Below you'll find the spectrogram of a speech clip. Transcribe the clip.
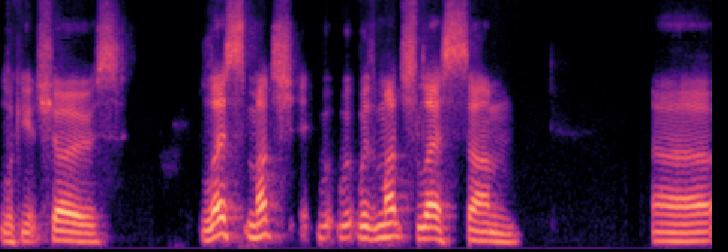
looking at shows. Less much with much less um uh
